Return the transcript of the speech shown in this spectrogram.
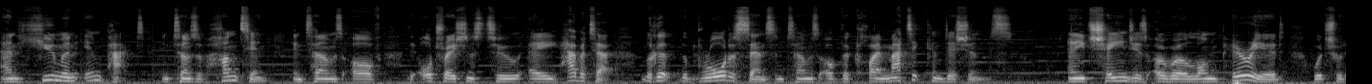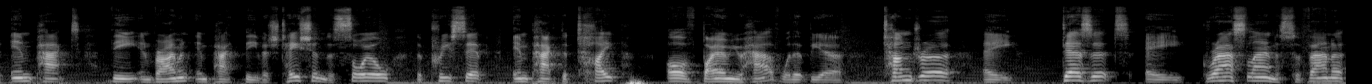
and human impact in terms of hunting, in terms of the alterations to a habitat. Look at the broader sense in terms of the climatic conditions. Any changes over a long period which would impact the environment, impact the vegetation, the soil, the precip, impact the type of biome you have, whether it be a tundra, a desert, a grassland, a savanna,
